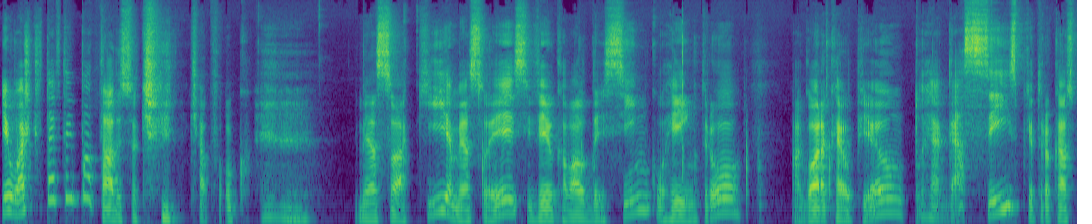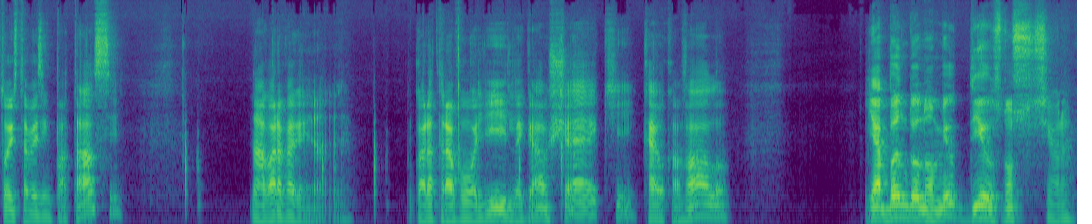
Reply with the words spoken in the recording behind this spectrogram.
Eu acho que deve ter empatado isso aqui daqui a pouco. Ameaçou aqui, ameaçou esse, veio o cavalo D5, o rei entrou. Agora caiu o peão, torre H6, porque trocar as torres talvez empatasse. Não, agora vai ganhar, né? Agora travou ali, legal, cheque, caiu o cavalo. E abandonou, meu Deus, nossa senhora.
